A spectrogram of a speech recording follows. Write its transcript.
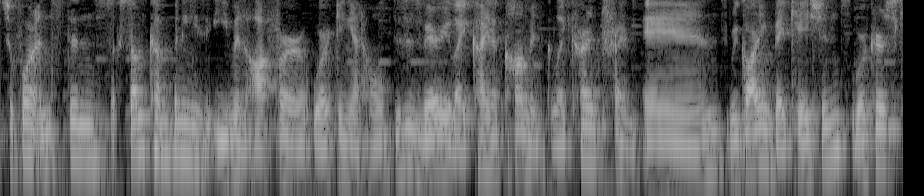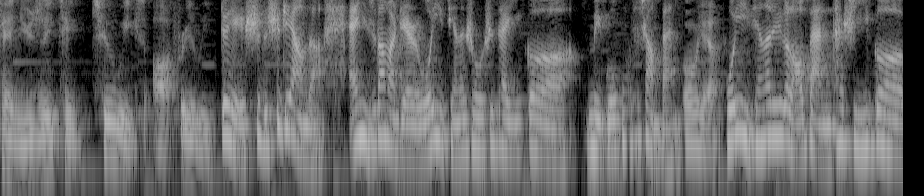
So for instance, some companies even offer working at home. This is very like kind of common, like current trend. And regarding vacations, workers can usually take two weeks off freely. 对，是的，是这样的。哎，你知道吗，Jerry？我以前的时候是在一个美国公司上班。 Oh yeah. 我以前的这个老板他是一个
